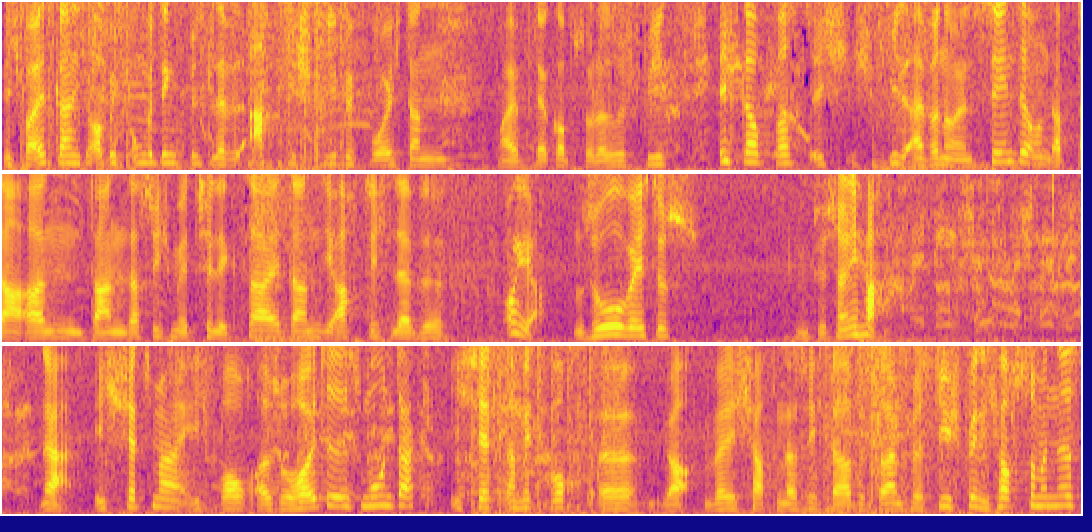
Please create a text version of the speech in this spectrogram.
Ich weiß gar nicht, ob ich unbedingt bis Level 80 spiele, bevor ich dann mal Black Ops oder so spiele. Ich glaube fast, ich, spiele einfach nur ins 10. und ab da an, dann lasse ich mir chillig Zeit, dann die 80 Level. Und ja, so werde ich das wahrscheinlich machen. Ja, ich schätze mal, ich brauche, also heute ist Montag, ich schätze am Mittwoch, äh, ja, werde ich schaffen, dass ich da bis dahin Prestige bin. Ich hoffe es zumindest.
